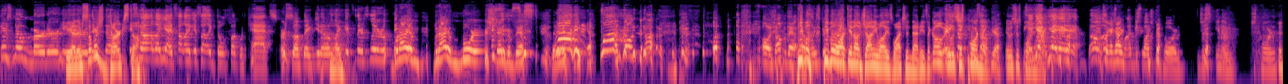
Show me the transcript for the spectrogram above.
there's no murder here. Yeah, there's so much no- dark stuff. It's not like yeah, it's not like it's not like don't fuck with cats or something. You know, like it's there's literally. But I am, but I am more ashamed of this Why? Why? I don't know. Oh, on top of that, uh, people please get people started- walk in on Johnny while he's watching that, and he's like, "Oh, And it was he's just porn like- Yeah, it was just porn. Pornhub." yeah, yeah, yeah, yeah. yeah. Oh, It's I'm, like I just, got- porn. I'm just watching porn. Just you know, just porn.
